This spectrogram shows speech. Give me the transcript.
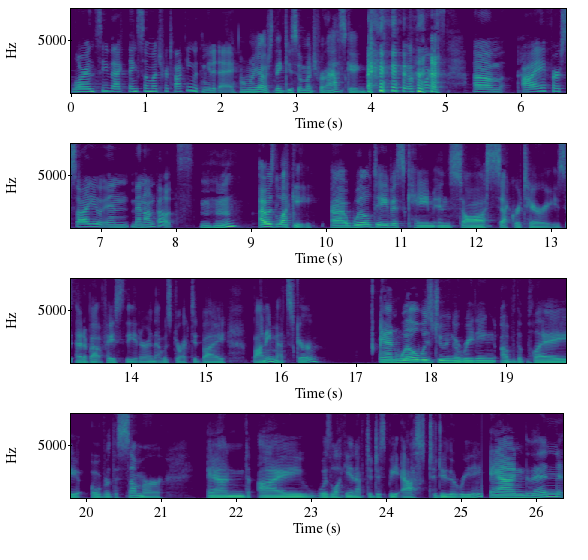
Lauren Sivak, thanks so much for talking with me today. Oh my gosh, thank you so much for asking. of course. Um, I first saw you in Men on Boats. hmm I was lucky. Uh, Will Davis came and saw Secretaries at About Face Theater, and that was directed by Bonnie Metzgar. And Will was doing a reading of the play over the summer, and I was lucky enough to just be asked to do the reading. And then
